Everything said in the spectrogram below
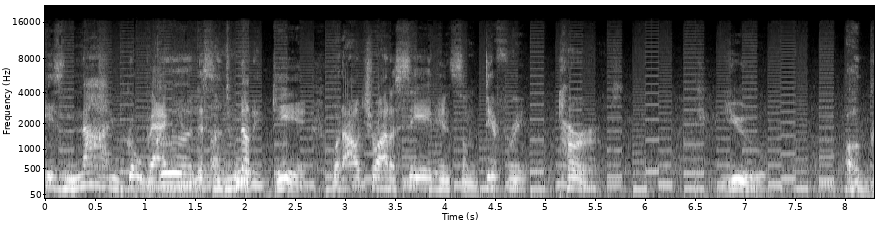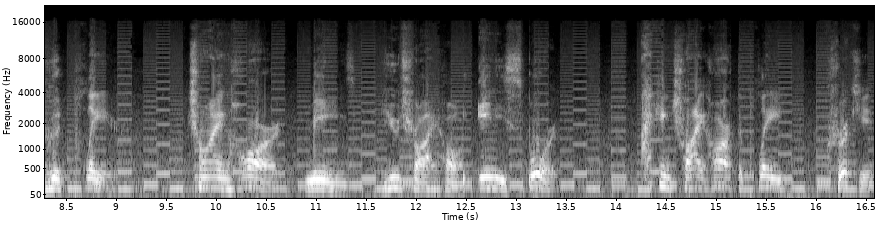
is not go back and listen enough. to it again but I'll try to say it in some different terms you a good player trying hard means you try hard any sport I can try hard to play cricket.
